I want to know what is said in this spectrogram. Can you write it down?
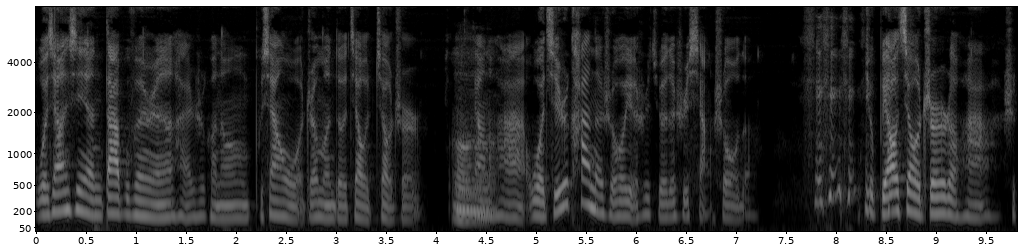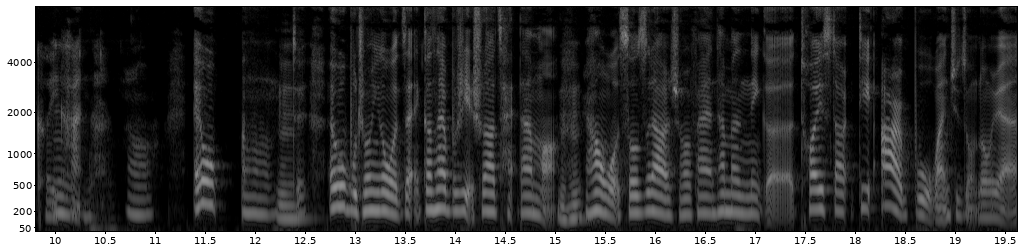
我相信大部分人还是可能不像我这么的较较真儿，嗯这样的话，我其实看的时候也是觉得是享受的，就不要较真儿的话是可以看的。嗯，哎，我嗯嗯对，哎，我补充一个，我在刚才不是也说到彩蛋吗？嗯然后我搜资料的时候发现，他们那个《Toy Story》第二部《玩具总动员》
